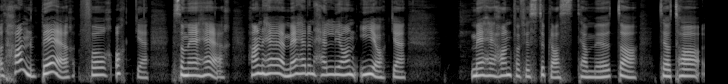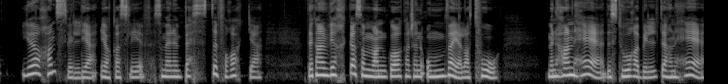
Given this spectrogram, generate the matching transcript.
at han ber for oss som er her. Han er, vi har Den hellige ånd i oss. Vi har han på førsteplass til å møte, til å ta, gjøre hans vilje i vårt liv, som er den beste for oss. Det kan virke som man går kanskje en omvei eller to, men han har det store bildet. Han har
